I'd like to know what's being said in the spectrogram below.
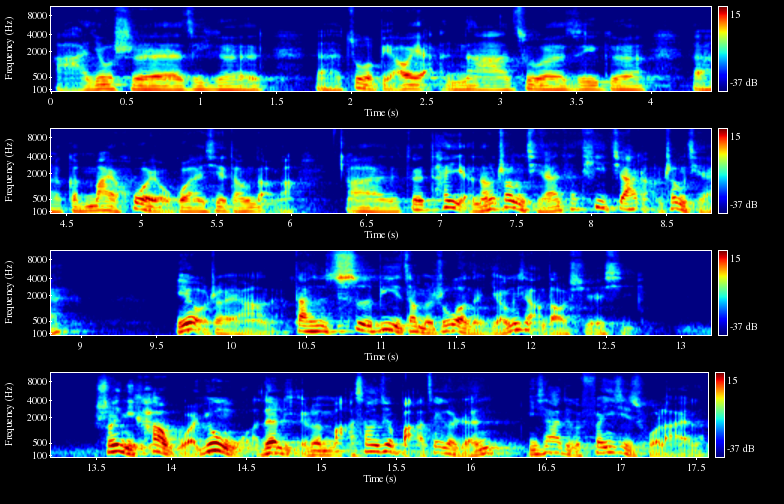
啊，又是这个呃做表演呐，做这个呃跟卖货有关系等等啊啊，这他也能挣钱，他替家长挣钱，也有这样的，但是势必这么做呢，影响到学习。所以你看，我用我的理论，马上就把这个人一下就给分析出来了。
